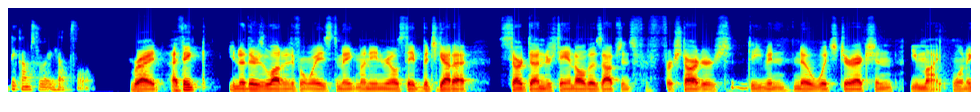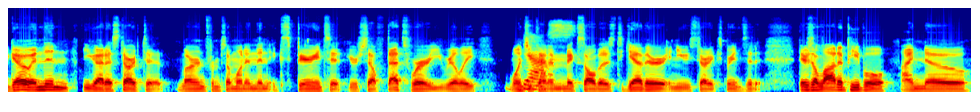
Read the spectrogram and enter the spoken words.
becomes really helpful Right. I think, you know, there's a lot of different ways to make money in real estate, but you got to start to understand all those options for, for starters mm-hmm. to even know which direction you might want to go. And then you got to start to learn from someone and then experience it yourself. That's where you really, once you kind of mix all those together and you start experiencing it, there's a lot of people I know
